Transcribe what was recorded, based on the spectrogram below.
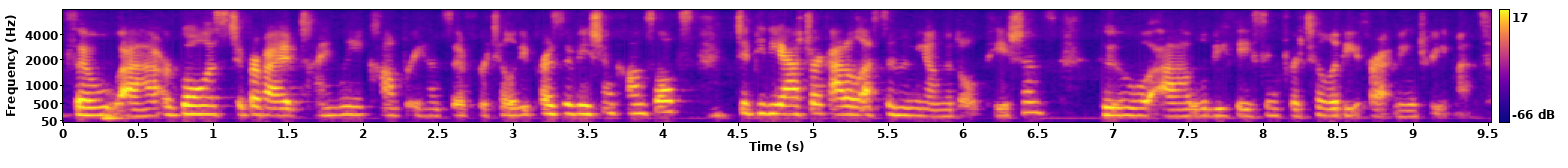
So uh, our goal is to provide timely, comprehensive fertility preservation consults to pediatric, adolescent, and young adult patients who uh, will be facing fertility threatening treatments.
